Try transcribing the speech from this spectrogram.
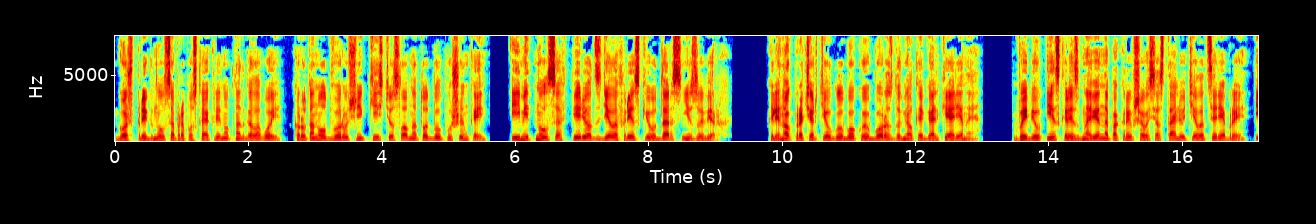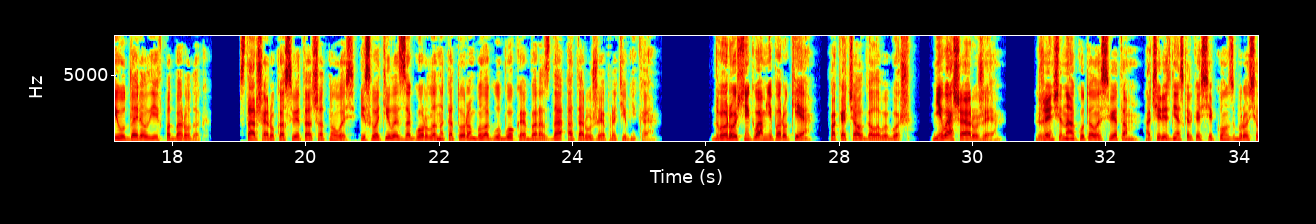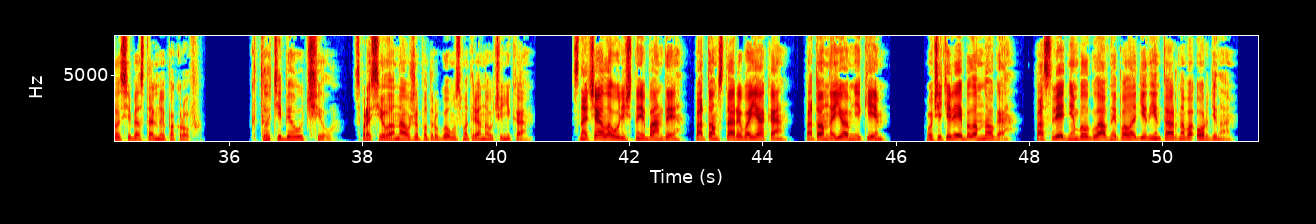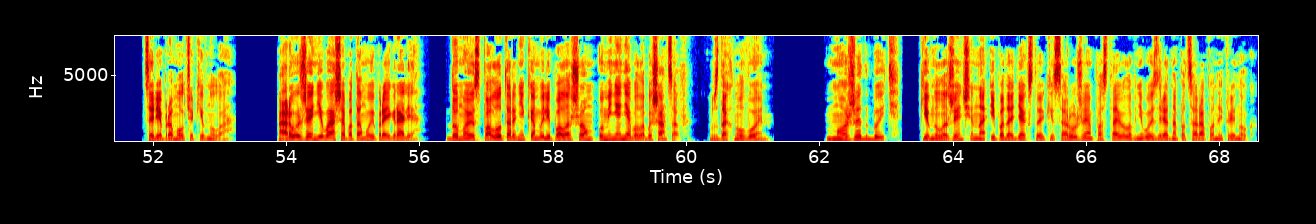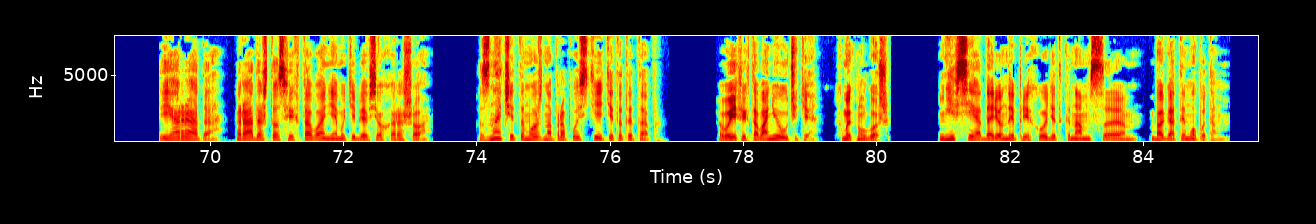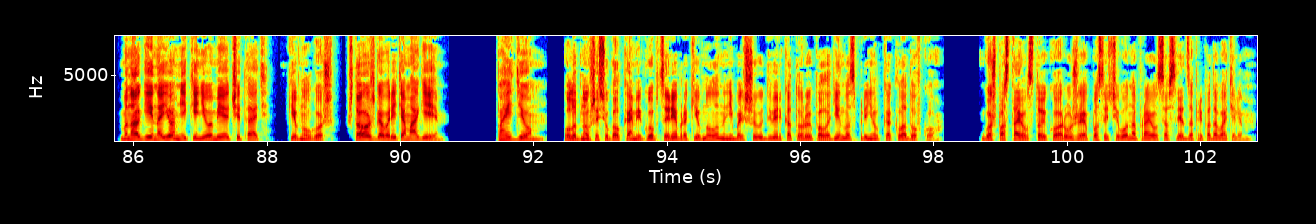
Гош пригнулся, пропуская клинок над головой, крутанул двуручник кистью, словно тот был пушинкой, и метнулся вперед, сделав резкий удар снизу вверх. Клинок прочертил глубокую борозду в мелкой гальке арены, выбил искры из мгновенно покрывшегося сталью тела церебры и ударил ей в подбородок. Старшая рука Света отшатнулась и схватилась за горло, на котором была глубокая борозда от оружия противника. «Двуручник вам не по руке», — покачал головой Гош. «Не ваше оружие». Женщина окуталась светом, а через несколько секунд сбросила с себя стальной покров. «Кто тебя учил?» — спросила она, уже по-другому смотря на ученика. «Сначала уличные банды, потом старый вояка, потом наемники. Учителей было много, Последним был главный паладин Янтарного ордена. Церебра молча кивнула. Оружие не ваше, потому и проиграли. Думаю, с полуторником или палашом у меня не было бы шансов, вздохнул воин. Может быть, кивнула женщина и, подойдя к стойке с оружием, поставила в него изрядно поцарапанный клинок. Я рада, рада, что с фехтованием у тебя все хорошо. Значит, можно пропустить этот этап. Вы фехтованию учите? хмыкнул Гош. Не все одаренные приходят к нам с э, богатым опытом. Многие наемники не умеют читать, кивнул Гош. Что уж говорить о магии. Пойдем. Улыбнувшись уголками губ, Церебра кивнула на небольшую дверь, которую паладин воспринял как кладовку. Гош поставил стойку оружие, после чего направился вслед за преподавателем.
